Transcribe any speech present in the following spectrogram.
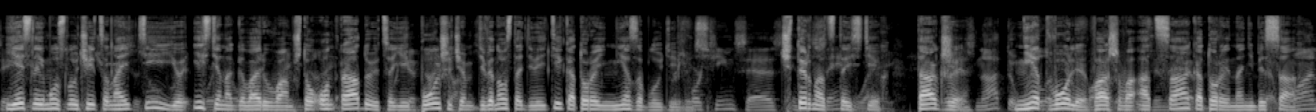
Если ему случится найти ее, истинно говорю вам, что он радуется ей больше, чем 99, которые не заблудились». 14 стих. Также нет воли вашего Отца, который на небесах,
